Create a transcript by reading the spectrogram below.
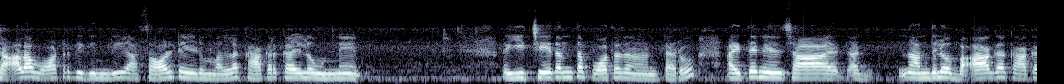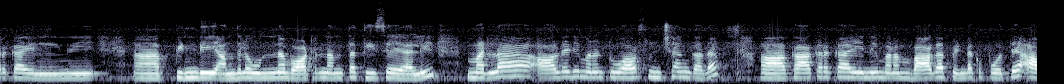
చాలా వాటర్ దిగింది. ఆ సాల్ట్ వేయడం వల్ల కాకరకాయలో ఉండే ఈ చేదంతా పోతుందని అంటారు. అయితే నేను చా అందులో బాగా కాకరకాయల్ని పిండి అందులో ఉన్న వాటర్ని అంతా తీసేయాలి. మళ్ళా ఆల్రెడీ మనం టూ అవర్స్ ఉంచాం కదా ఆ కాకరకాయని మనం బాగా పిండకపోతే ఆ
